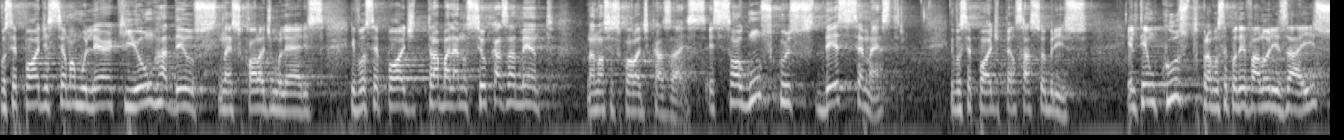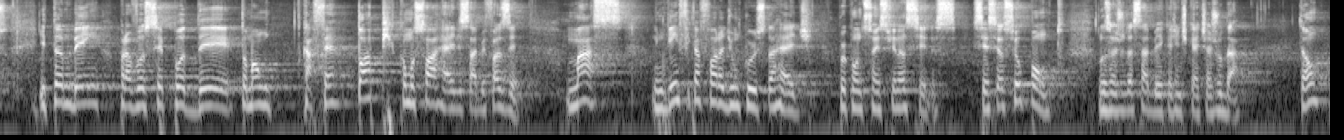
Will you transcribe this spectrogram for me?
Você pode ser uma mulher que honra a Deus na escola de mulheres. E você pode trabalhar no seu casamento na nossa escola de casais. Esses são alguns cursos desse semestre e você pode pensar sobre isso. Ele tem um custo para você poder valorizar isso e também para você poder tomar um café top, como só a Red sabe fazer. Mas ninguém fica fora de um curso da Red por condições financeiras. Se esse é o seu ponto, nos ajuda a saber que a gente quer te ajudar. Então,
